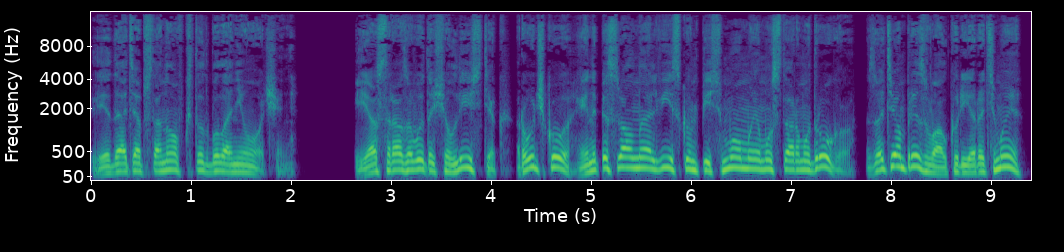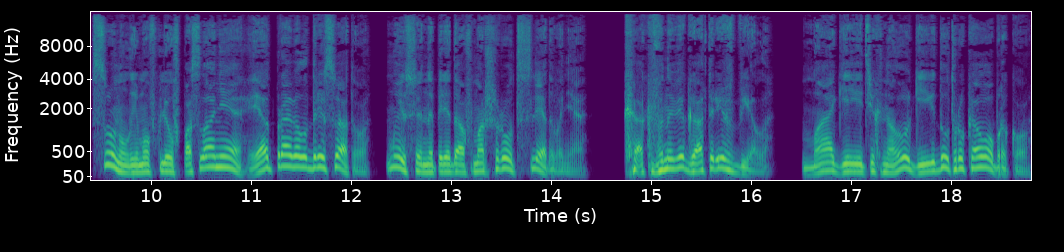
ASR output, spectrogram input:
Видать, обстановка тут была не очень. Я сразу вытащил листик, ручку и написал на альвийском письмо моему старому другу, затем призвал курьера тьмы, сунул ему в клюв послание и отправил адресату, мысленно передав маршрут следования. Как в навигаторе вбил. Магия и технологии идут рука об руку,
